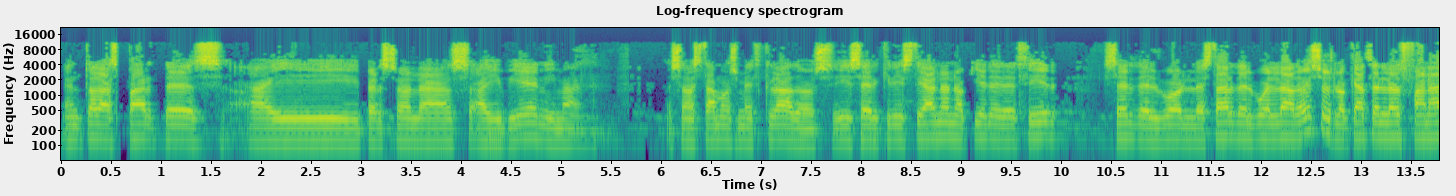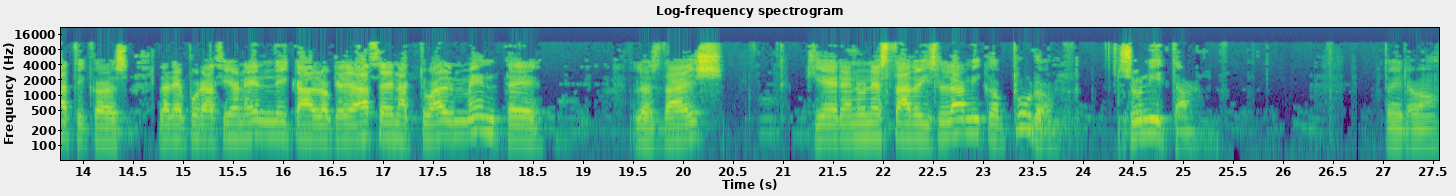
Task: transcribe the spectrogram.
En todas partes hay personas, hay bien y mal. Eso estamos mezclados y ser cristiano no quiere decir ser del buen, estar del buen lado. Eso es lo que hacen los fanáticos, la depuración étnica, lo que hacen actualmente los Daesh. Quieren un Estado islámico puro, sunita, pero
